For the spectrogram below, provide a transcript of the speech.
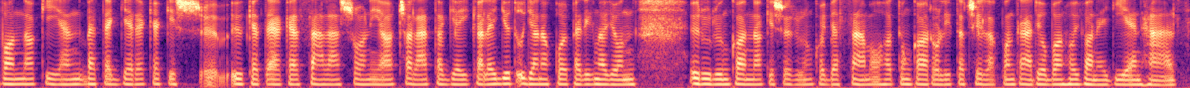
vannak ilyen beteg gyerekek, és őket el kell szállásolni a családtagjaikkal együtt, ugyanakkor pedig nagyon örülünk annak, és örülünk, hogy beszámolhatunk arról itt a Csillagpont Rádióban, hogy van egy ilyen ház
